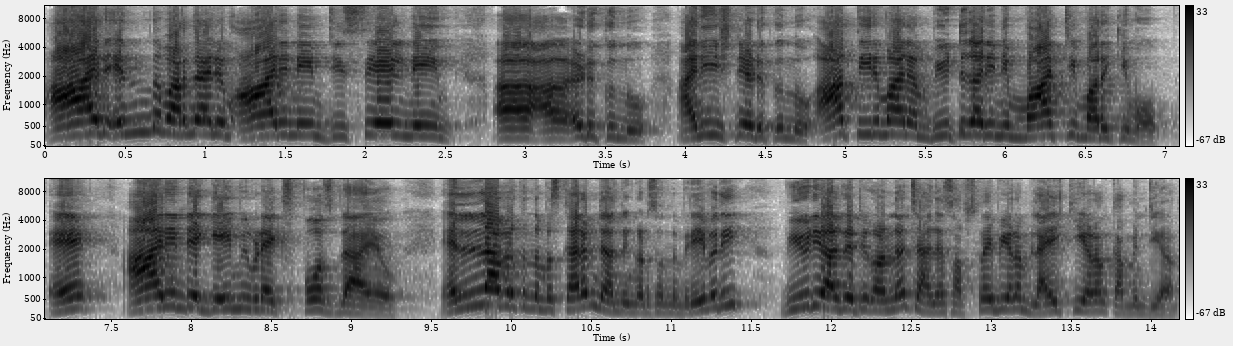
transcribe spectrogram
ആര് എന്ത് പറഞ്ഞാലും ആരിനെയും ജിസേലിനെയും എടുക്കുന്നു അനീഷിനെ എടുക്കുന്നു. ആ തീരുമാനം വീട്ടുകാരിനി മാറ്റി മറിക്കുമോ? ഏ? ആര്യന്റെ ഗെയിം ഇവിടെ എക്സ്പോസ്ഡ് ആയോ? എല്ലാവർക്കും നമസ്കാരം. ഞാൻ നിങ്ങളുടെ സ്വന്തം രേവതി. വീഡിയോ ആദ്യമായിട്ട് കാണുന്ന ചാനൽ സബ്സ്ക്രൈബ് ചെയ്യണം ലൈക്ക് ചെയ്യണം കമന്റ് ചെയ്യണം.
